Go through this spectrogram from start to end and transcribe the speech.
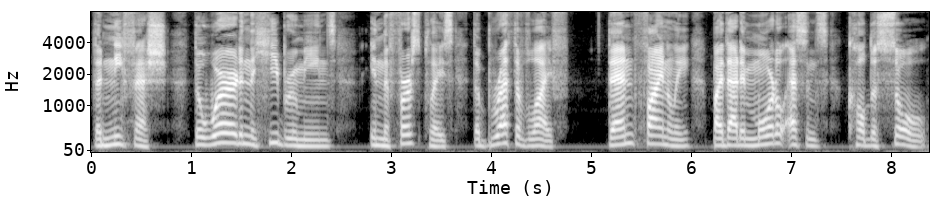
The nephesh, the word in the Hebrew means, in the first place, the breath of life. Then, finally, by that immortal essence called the soul.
